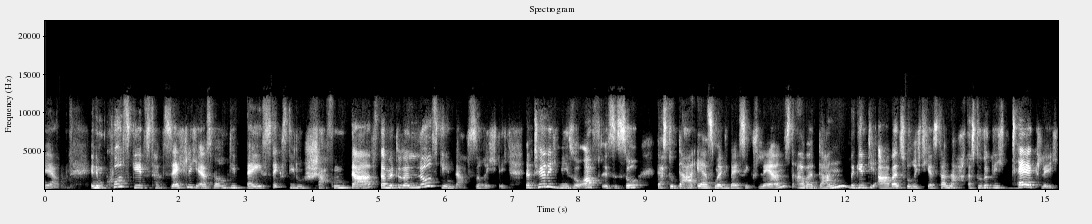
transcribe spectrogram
Ja, in dem Kurs geht es tatsächlich erstmal um die Basics, die du schaffen darfst, damit du dann losgehen darfst, so richtig. Natürlich, wie so oft, ist es so, dass du da erstmal die Basics lernst, aber dann beginnt die Arbeit so richtig erst danach, dass du wirklich täglich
